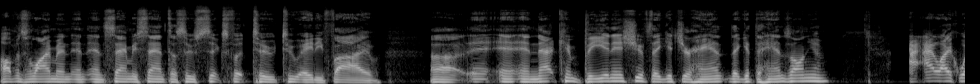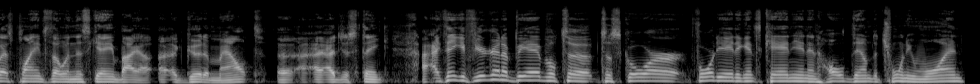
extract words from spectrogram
Offensive lineman and, and Sammy Santos who's six foot two, two eighty five. Uh, and, and, that can be an issue if they get your hand they get the hands on you. I, I like West Plains though in this game by a, a good amount. Uh, I, I, just think I think if you're going to be able to to score 48 against Canyon and hold them to 21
